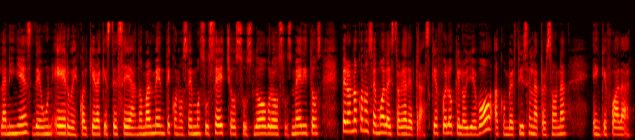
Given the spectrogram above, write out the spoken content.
la niñez de un héroe, cualquiera que éste sea. Normalmente conocemos sus hechos, sus logros, sus méritos, pero no conocemos la historia detrás, qué fue lo que lo llevó a convertirse en la persona en que fue a dar.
